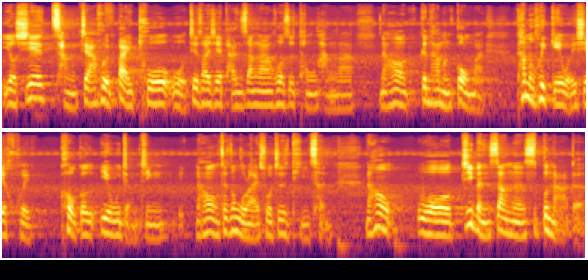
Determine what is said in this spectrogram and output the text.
有些厂家会拜托我介绍一些盘商啊，或是同行啊，然后跟他们购买，他们会给我一些回扣购业务奖金。然后在中国来说就是提成。然后我基本上呢是不拿的，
